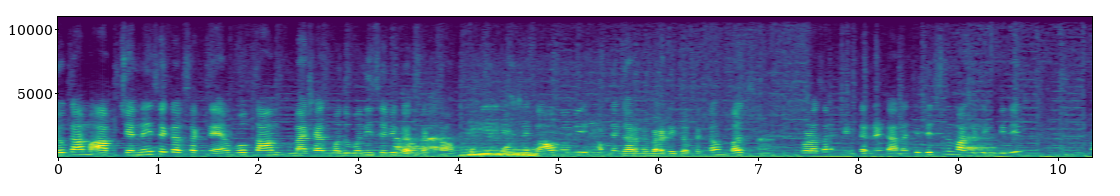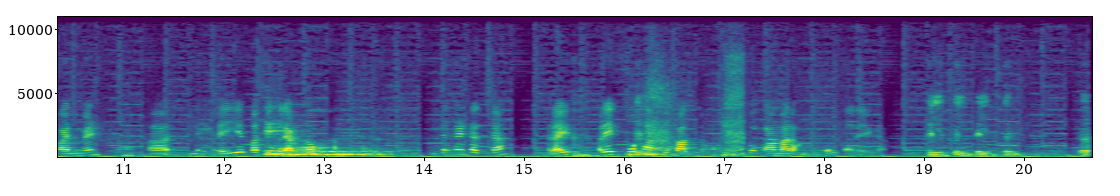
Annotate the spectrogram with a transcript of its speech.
जो काम आप चेन्नई से कर सकते हैं वो काम मैं शायद मधुबनी से भी कर सकता हूँ। अपने गाँव में भी अपने घर में बैठे कर सकता हूँ। बस थोड़ा सा इंटरनेट आना चाहिए। डिजिटल मार्केटिंग के लिए रिक्वायरमेंट नहीं चाहिए। बस एक लैपटॉप इंटरनेट अच्छा राइट और एक फ़ोन आपके पास में काम आराम से चलता रहेगा। बिल्कुल बिल्कुल। तो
